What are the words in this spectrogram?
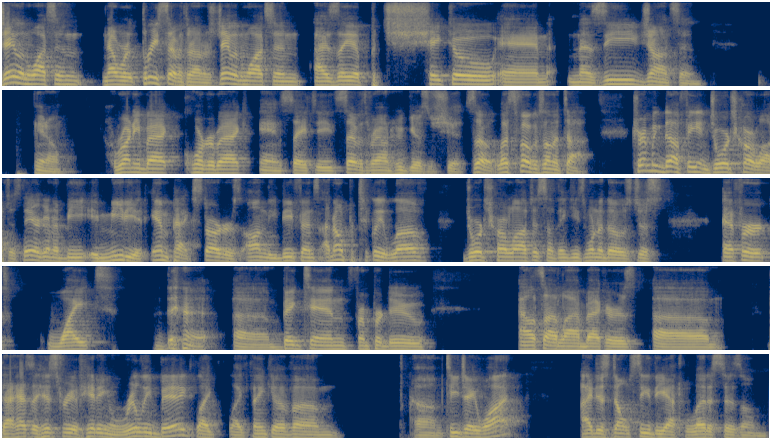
Jaylen Watson. Now we're at three seventh rounders. Jaylen Watson, Isaiah Pacheco, and Nazeeh Johnson. You know, running back, quarterback, and safety. Seventh round. Who gives a shit? So let's focus on the top. Trent McDuffie and George Karlaftis. They are going to be immediate impact starters on the defense. I don't particularly love George Karlaftis. I think he's one of those just effort white uh, Big Ten from Purdue outside linebackers um, that has a history of hitting really big. Like like think of um, um, T.J. Watt. I just don't see the athleticism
